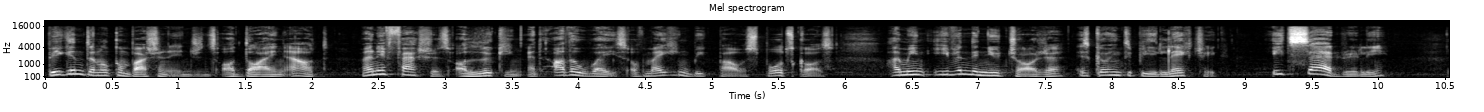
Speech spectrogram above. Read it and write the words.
big internal combustion engines are dying out. Manufacturers are looking at other ways of making big power sports cars. I mean, even the new Charger is going to be electric. It's sad, really.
